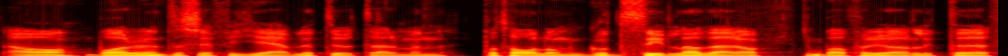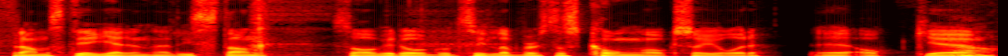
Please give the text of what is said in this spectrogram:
ja, bara det inte ser för jävligt ut där. Men på tal om Godzilla där då, bara för att göra lite framsteg här i den här listan, så har vi då Godzilla vs. Kong också i år. Eh, och eh, Ja.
